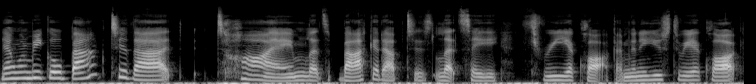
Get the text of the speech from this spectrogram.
Now, when we go back to that time, let's back it up to, let's say, three o'clock. I'm going to use three o'clock.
